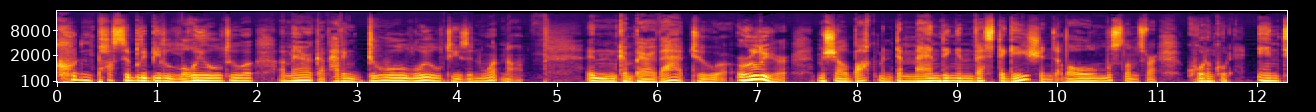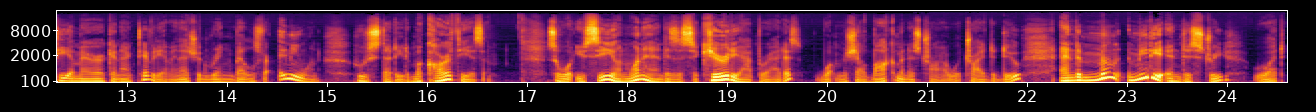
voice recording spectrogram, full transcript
couldn't possibly be loyal to uh, America, having dual loyalties and whatnot. And compare that to earlier Michele Bachmann demanding investigations of all Muslims for quote unquote anti American activity. I mean, that should ring bells for anyone who studied McCarthyism. So what you see on one hand is a security apparatus, what Michele Bachmann has tried, tried to do, and a media industry, what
